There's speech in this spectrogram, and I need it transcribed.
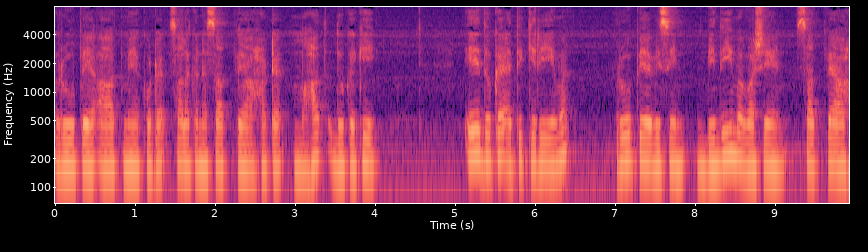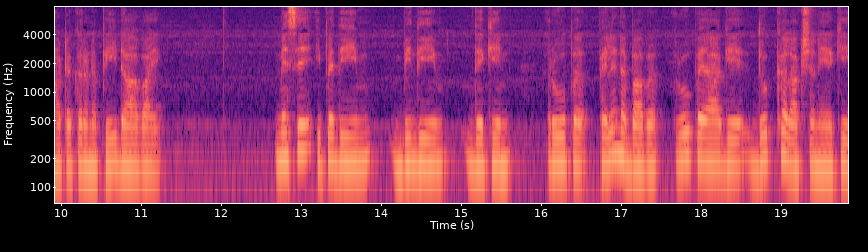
රූපය ආත්මය කොට සලකන සත්වයා හට මහත් දුකකි. ඒ දුක ඇති කිරීම රූපය විසින් බිඳීම වශයෙන් සත්වයා හට කරන පීඩාවයි. මෙසේ ඉපදීම් බිඳීම් දෙකින් රූප පෙළෙන බව රූපයාගේ දුක්ඛ ලක්ෂණයකි.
